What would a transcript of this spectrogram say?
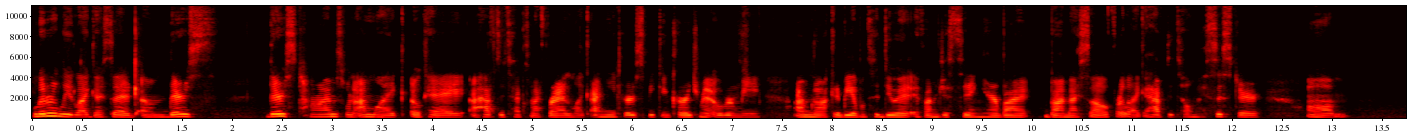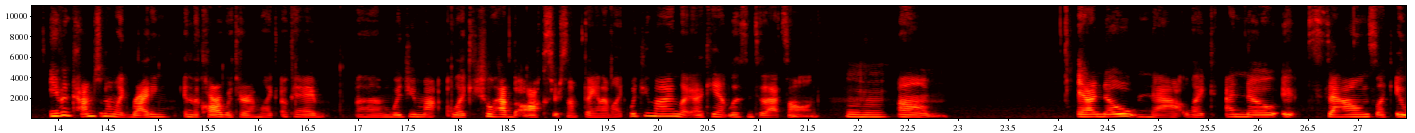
literally like i said um, there's there's times when I'm like, okay, I have to text my friend. Like, I need her to speak encouragement over me. I'm not going to be able to do it if I'm just sitting here by by myself, or like I have to tell my sister. Um, even times when I'm like riding in the car with her, I'm like, okay, um, would you mind? Like, she'll have the aux or something, and I'm like, would you mind? Like, I can't listen to that song. Mm-hmm. Um, and I know now, like I know it sounds like it.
